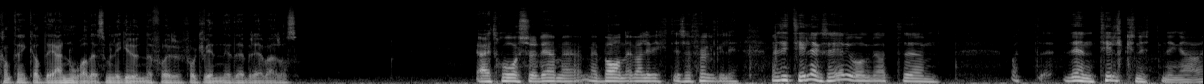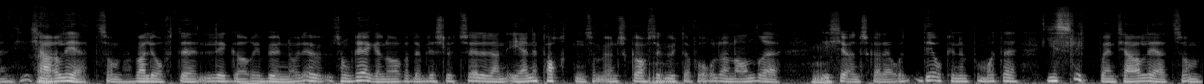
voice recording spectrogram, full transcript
kan tenke at det er noe av det som ligger under for, for kvinnen i det brevet her også. Jeg tror også det med, med barn er veldig viktig, selvfølgelig. Men i tillegg så er det jo òg at, at det er en tilknytning her, en kjærlighet, som veldig ofte ligger i bunnen. Og det er jo som regel når det blir slutt, så er det den ene parten som ønsker seg ut av forholdet, den andre ikke ønsker det. Og det å kunne på en måte gi slipp på en kjærlighet som,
